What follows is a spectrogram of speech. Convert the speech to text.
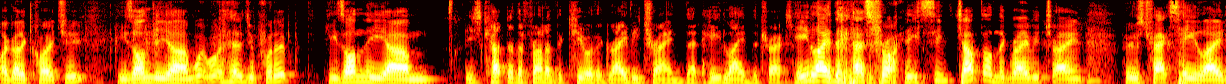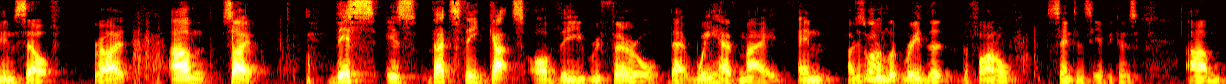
I've got to quote you. He's on the, um, what, what, how did you put it? He's on the, um, He's cut to the front of the queue of the gravy train that he laid the tracks for. he laid, the, that's right, He's, he jumped on the gravy train whose tracks he laid himself, right? Um, so, this is that's the guts of the referral that we have made, and I just want to look, read the, the final sentence here because um,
